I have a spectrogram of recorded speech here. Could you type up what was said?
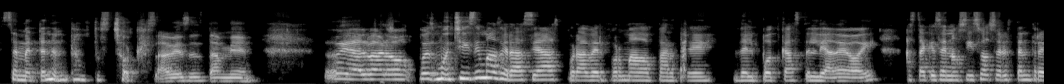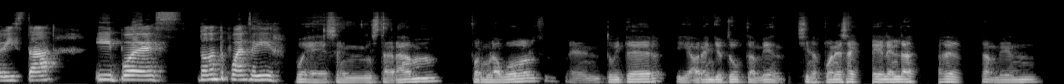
se meten en tantos choques a veces también. Oye, Álvaro, pues muchísimas gracias por haber formado parte del podcast del día de hoy, hasta que se nos hizo hacer esta entrevista y pues, ¿dónde te pueden seguir? Pues en Instagram, Fórmula World, en Twitter y ahora en YouTube también. Si nos pones ahí el enlace también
